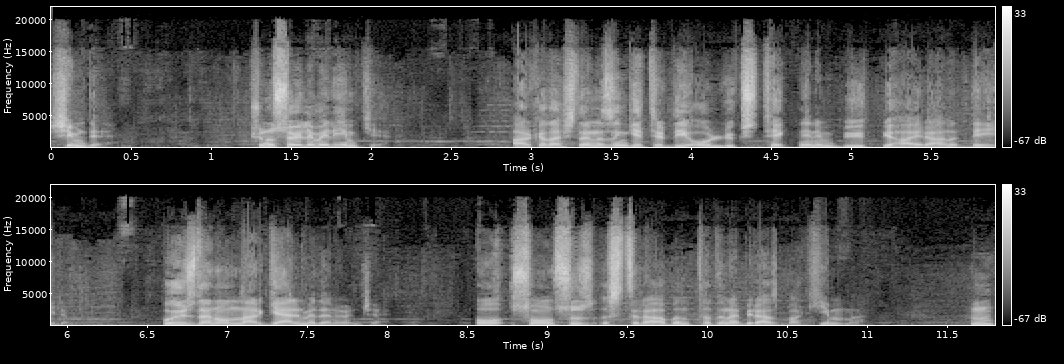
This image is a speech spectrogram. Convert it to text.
Şimdi, şunu söylemeliyim ki, arkadaşlarınızın getirdiği o lüks teknenin büyük bir hayranı değilim. Bu yüzden onlar gelmeden önce, o sonsuz ıstırabın tadına biraz bakayım mı? Hı?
